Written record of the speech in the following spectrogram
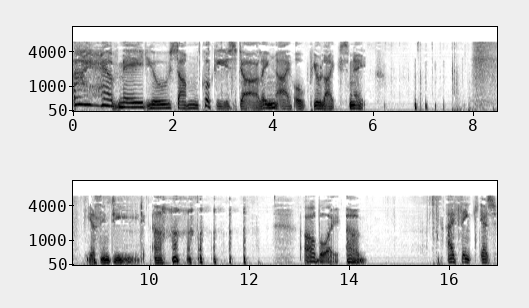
I have made you some cookies, darling. I hope you like snake. yes, indeed. Uh-huh. oh boy. Um, I think yes.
